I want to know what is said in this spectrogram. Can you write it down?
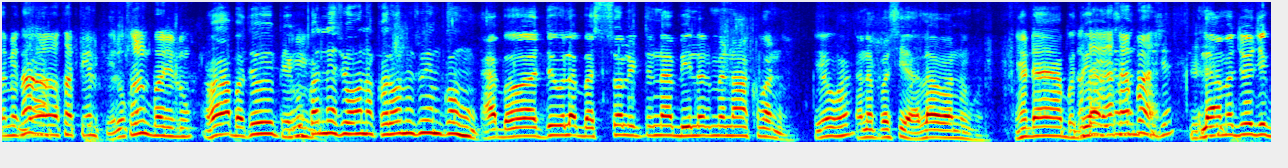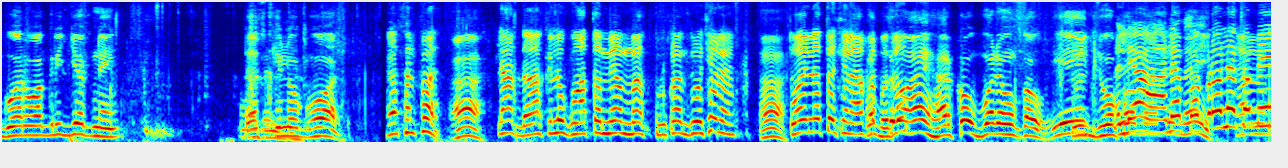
તમે. વખત તેલ ફેરું કરો ને બરેલું હવે બધું ભેગું કરીને શું અને કરવાનું શું એમ કહું હું? આ બધું ઓલા બસો લીટર ના બેલરમાં નાખવાનું. એવું હોય? અને પછી હલાવવાનું હોય. હે બધું એટલે આમાં જોજે ગોર વગરી ગયો કે નહીં દસ કિલો ગોર એ હા. દસ કિલો ગોતો મેં મસ્ત દુકાન જો છે ને. હા. તોય નતો છે ને આખો બધો? બધો હરખો ઊભો રહે હું કહું. એ જો અલ્યા આને પકડો ને તમે.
